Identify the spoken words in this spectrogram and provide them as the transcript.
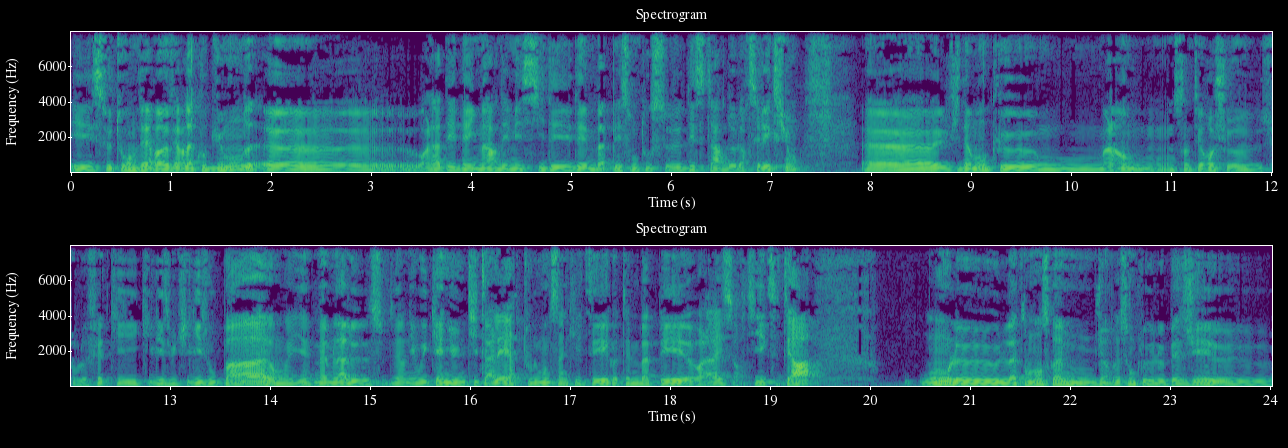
et, se tourne vers vers la Coupe du Monde. voilà, des Neymar, des Messi, des, des Mbappé sont tous des stars de leur sélection. Euh, évidemment que on, voilà, on, s'interroge sur, le fait qu'ils les utilisent ou pas. Même là, le ce dernier week-end, il y a eu une petite alerte, tout le monde s'inquiétait quand Mbappé euh, voilà est sorti, etc. Bon, le, la tendance quand même, j'ai l'impression que le, PSG, euh,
